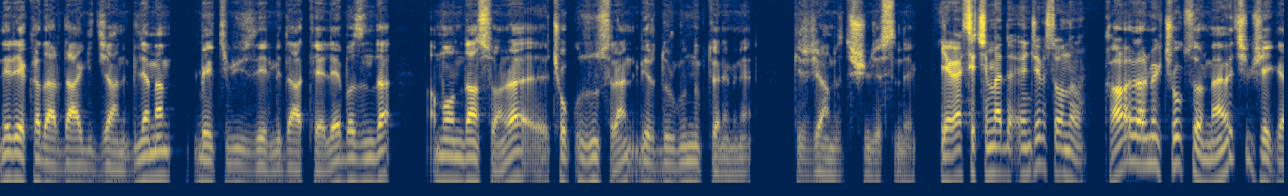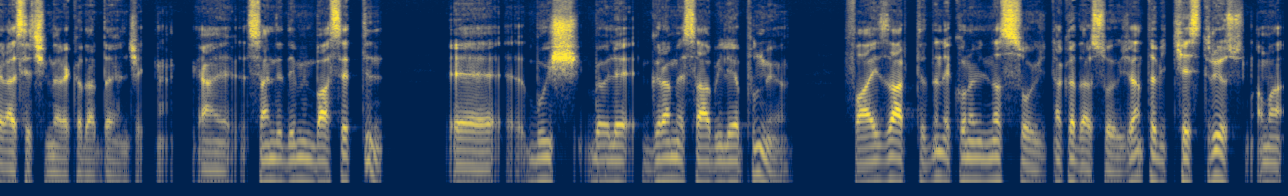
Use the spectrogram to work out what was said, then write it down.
nereye kadar daha gideceğini bilemem. Belki bir %20 daha TL bazında ama ondan sonra e, çok uzun süren bir durgunluk dönemine gireceğimiz düşüncesindeyim. Yerel seçimlerden önce mi sonra mı? Karar vermek çok zor. Mehmet Şimşek yerel seçimlere kadar dayanacak. mı? Yani sen de demin bahsettin. Ee, bu iş böyle gram hesabıyla yapılmıyor. Faizi arttırdın, ekonomi nasıl soy, ne kadar soyacaksın? Tabii kestiriyorsun ama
